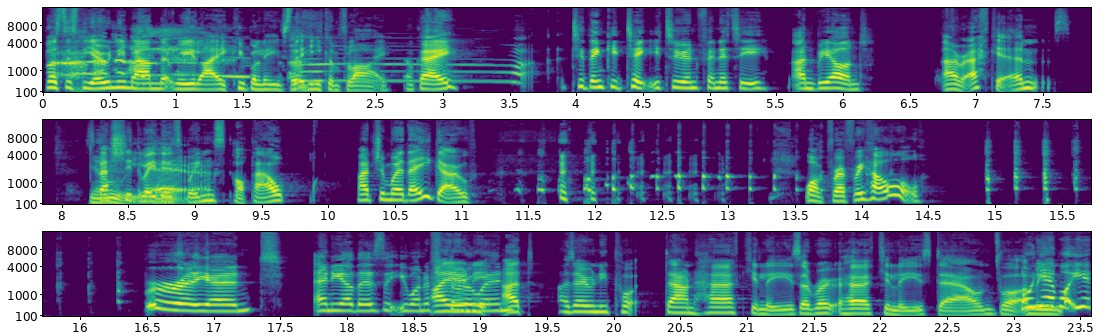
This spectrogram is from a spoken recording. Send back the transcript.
Buzz is the only man that we like who believes that he can fly. Okay, Do you think he'd take you to infinity and beyond? I reckon. Oh, Especially the way those wings pop out. Imagine where they go. One for every hole. Brilliant. Any others that you want to I throw only in? I'd, I'd only put down Hercules. I wrote Hercules down, but oh I mean, yeah, what you?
